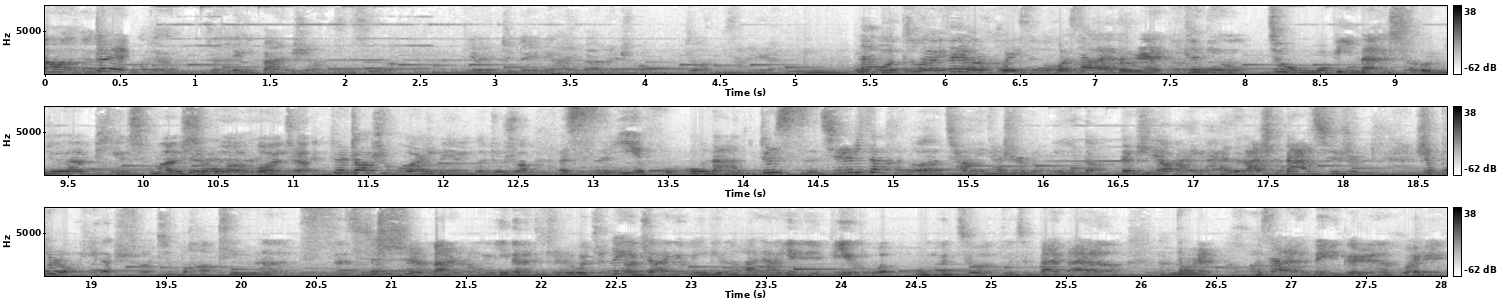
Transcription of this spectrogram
啊，对对。如果觉得另一半是很自私的。因为这对另外一半来说就很残忍。嗯，那你作为这个回活下来的人，你肯定就无比难受。你觉得凭什么是我活着？就《赵氏孤儿》里面有一个，就是说死亦抚孤难，就是死其实是在很多场景下是容易的，但是要把一个孩子拉扯大，其实是是不容易的。说句不好听的，死其实是蛮容易的。就是如果真的有这样一个命题的话，两眼一闭，我我们就我就拜拜了。但是活下来的那一个人会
